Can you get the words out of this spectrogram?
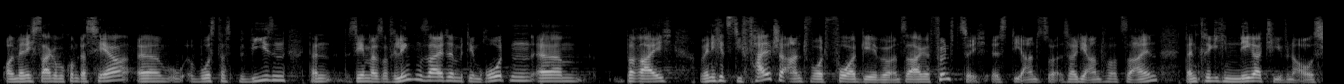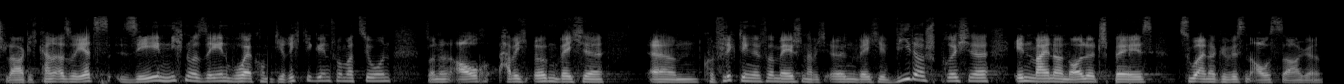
Und wenn ich sage, wo kommt das her, äh, wo, wo, ist das bewiesen, dann sehen wir das auf der linken Seite mit dem roten ähm, Bereich. Wenn ich jetzt die falsche Antwort vorgebe und sage, 50 ist die Antwort, soll die Antwort sein, dann kriege ich einen negativen Ausschlag. Ich kann also jetzt sehen, nicht nur sehen, woher kommt die richtige Information, sondern auch, habe ich irgendwelche ähm, Conflicting Information, habe ich irgendwelche Widersprüche in meiner Knowledge Base zu einer gewissen Aussage.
